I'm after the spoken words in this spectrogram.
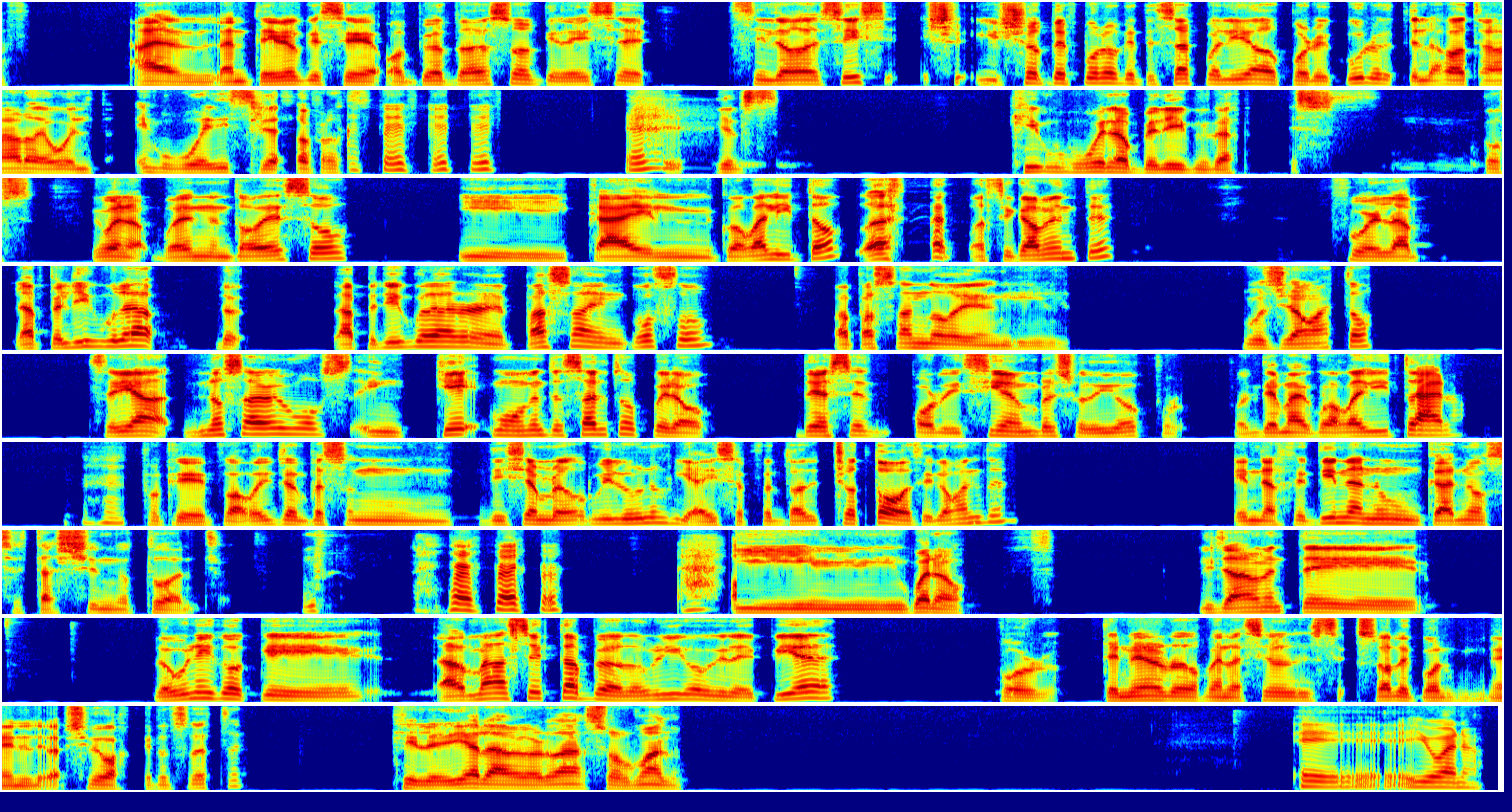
al anterior que se golpeó todo eso, que le dice, si lo decís, y yo te juro que te saco el hígado por el culo y te la vas a tragar de vuelta. Es buenísima esa frase. qué buena película. Es, y bueno, en todo eso y cae el corralito, básicamente fue la, la película la película pasa en gozo, va pasando en. ¿Cómo se llama esto? Sería, no sabemos en qué momento exacto, pero debe ser por diciembre, yo digo, por, el tema de Corralito. Claro. Porque Corralito empezó en diciembre de 2001 y ahí se fue todo el todo, básicamente. En Argentina nunca no se está yendo todo el y bueno, literalmente lo único que la hermana acepta, pero lo único que le pide por tener relaciones sexuales con el gallego asqueroso este, que le diga la verdad a su hermano. Eh, y bueno,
